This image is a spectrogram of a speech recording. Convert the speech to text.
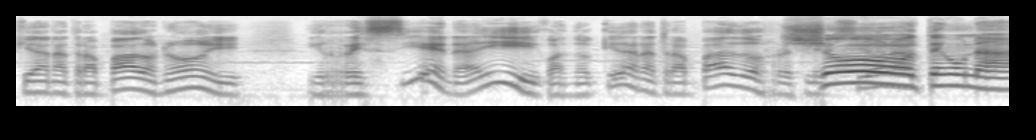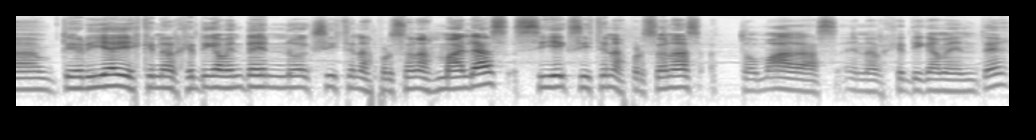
quedan atrapados, ¿no? Y, y recién ahí, cuando quedan atrapados, Yo reflexionan. tengo una teoría y es que energéticamente no existen las personas malas, sí existen las personas tomadas energéticamente.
